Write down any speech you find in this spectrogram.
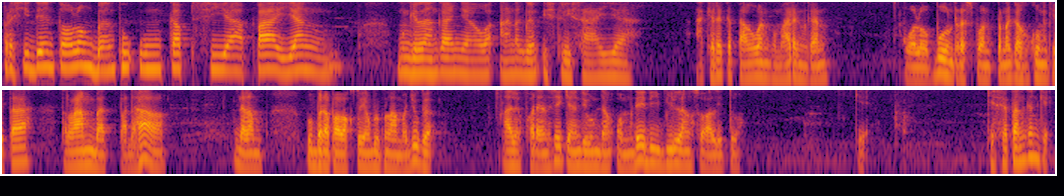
Presiden tolong bantu ungkap siapa yang menghilangkan nyawa anak dan istri saya. Akhirnya ketahuan kemarin kan walaupun respon penegak hukum kita terlambat padahal dalam beberapa waktu yang belum lama juga ahli forensik yang diundang Om Deddy bilang soal itu. Kayak setan kan kayak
